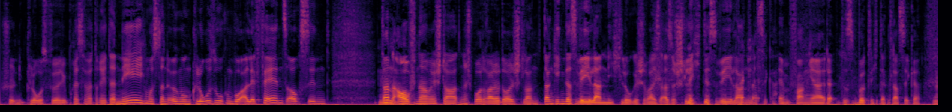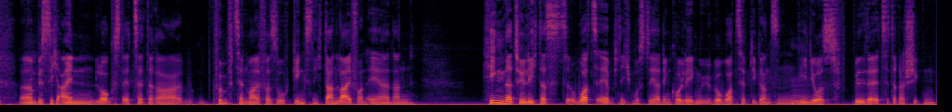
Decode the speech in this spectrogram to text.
schön Klos für die Pressevertreter. Nee, ich muss dann irgendwo ein Klo suchen, wo alle Fans auch sind. Dann mhm. Aufnahme starten, Sportradio Deutschland. Dann ging das WLAN nicht, logischerweise. Also schlechtes WLAN-Empfang, ja, das ist wirklich der Klassiker. Ja. Ähm, bis dich einloggst, etc. 15 Mal versucht, ging es nicht. Dann live on air, dann hing natürlich das WhatsApp. Ich musste ja den Kollegen über WhatsApp die ganzen mhm. Videos, Bilder etc. schicken.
